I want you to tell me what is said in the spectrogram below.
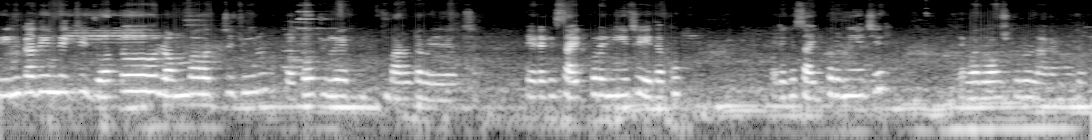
দিনকা দিন দেখছি যত লম্বা হচ্ছে চুল, তত চুলে বারোটা বেড়ে যাচ্ছে। তো এটাকে সাইড করে নিয়েছি, এটা খুব, এটাকে সাইড করে নিয়েছি। এবার রসগুলো লাগানো যাক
